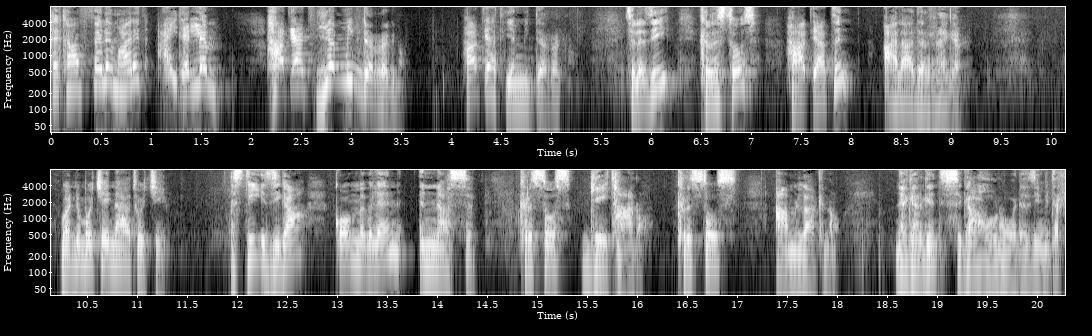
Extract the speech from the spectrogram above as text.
ተካፈለ ማለት አይደለም። ኃጢአት የሚደረግ ነው። ኃጢአት የሚደረግ ነው። ስለዚህ ክርስቶስ ኃጢአትን አላደረገም። ወንድሞቼና እህቶቼ እስቲ እዚህ ጋር ቆም ብለን እናስብ። ክርስቶስ ጌታ ነው። ክርስቶስ አምላክ ነው። ነገር ግን ስጋ ሆኖ ወደዚህ ምድር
